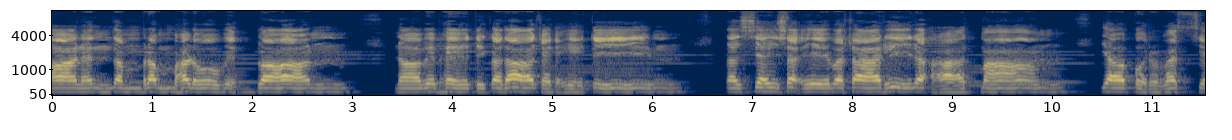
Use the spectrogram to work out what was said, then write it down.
आनन्दं ब्रह्मणो विद्वान् न बिभेति कदाचनेति तस्यैष एव शारीर आत्मा य पूर्वस्य।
